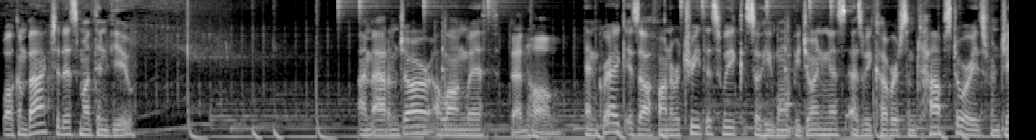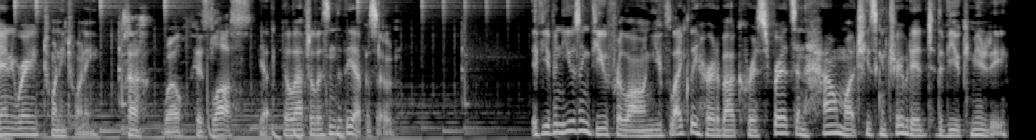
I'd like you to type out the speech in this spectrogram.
Welcome back to This Month in Vue. I'm Adam Jahr, along with Ben Hong. And Greg is off on a retreat this week, so he won't be joining us as we cover some top stories from January 2020. Huh, well, his loss. Yep, you'll have to listen to the episode. If you've been using Vue for long, you've likely heard about Chris Fritz and how much he's contributed to the Vue community.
